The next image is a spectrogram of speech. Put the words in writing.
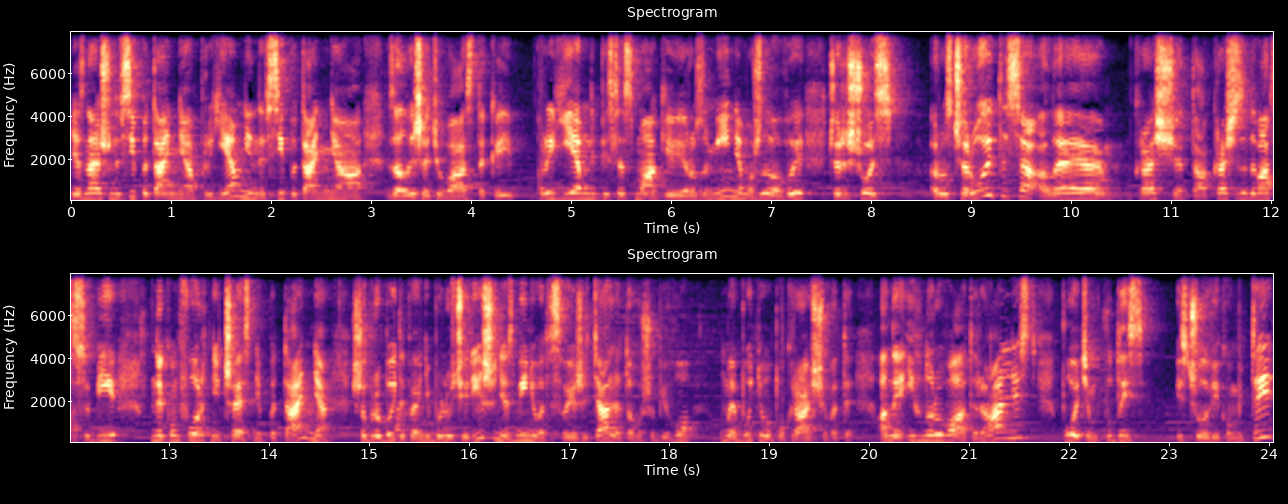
Я знаю, що не всі питання приємні, не всі питання залишать у вас такий приємний післясмак і розуміння. Можливо, ви через щось розчаруєтеся, але краще так, краще задавати собі некомфортні, чесні питання, щоб робити певні болючі рішення, змінювати своє життя для того, щоб його у майбутньому покращувати, а не ігнорувати реальність, потім кудись із чоловіком йти.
